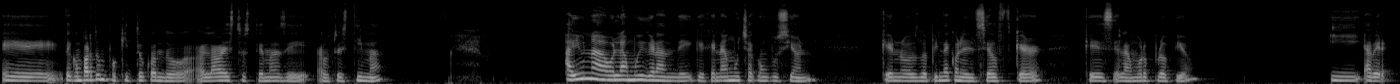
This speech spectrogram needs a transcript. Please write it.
eh, te comparto un poquito cuando hablaba de estos temas de autoestima. Hay una ola muy grande que genera mucha confusión, que nos lo pinta con el self-care, que es el amor propio. Y, a ver,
